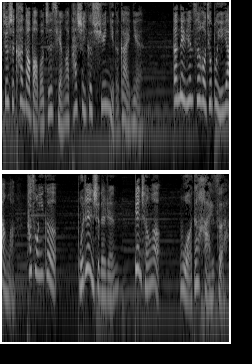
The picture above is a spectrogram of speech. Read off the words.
就是看到宝宝之前啊，他是一个虚拟的概念，但那天之后就不一样了，他从一个不认识的人变成了我的孩子啊。”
